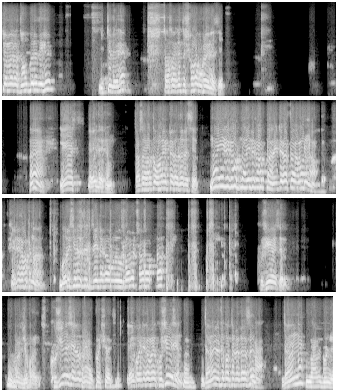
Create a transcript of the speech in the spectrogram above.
ক্যামেরা জুম করে দেখে। একটু দেখেন। চাষা কিন্তু সব উঠে গেছে হ্যাঁ এস এই দেখেন চাষার হাতে অনেক টাকা ধরেছে না এই টাকা আপনার এই টাকা আপনার এই টাকা তো আমার না এই টাকা আপনার বলেছিলেন যে যে টাকা উঠাবেন সব আপনার খুশি হয়েছেন খুশি হয়েছেন হ্যাঁ খুশি আছে এই কয় টাকা ভাই খুশি হয়েছেন। জানেন এতে কত টাকা আছে না জানেন না আমি গুনে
